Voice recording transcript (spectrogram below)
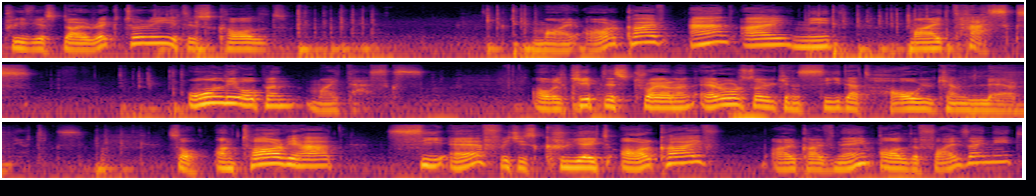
previous directory. It is called my archive and I need my tasks. Only open my tasks. I will keep this trial and error so you can see that how you can learn new things. So on tar we had cf which is create archive, archive name, all the files I need.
